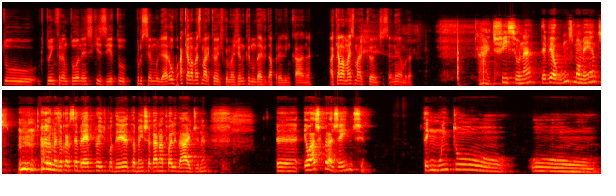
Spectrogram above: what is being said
tu, que tu enfrentou nesse quesito por ser mulher? Ou aquela mais marcante, que eu imagino que não deve dar para elencar, né? Aquela mais marcante, você lembra? Ai, difícil, né? Teve alguns momentos, mas eu quero ser breve para a gente poder também chegar na atualidade, né? É, eu acho que para a gente tem muito o,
